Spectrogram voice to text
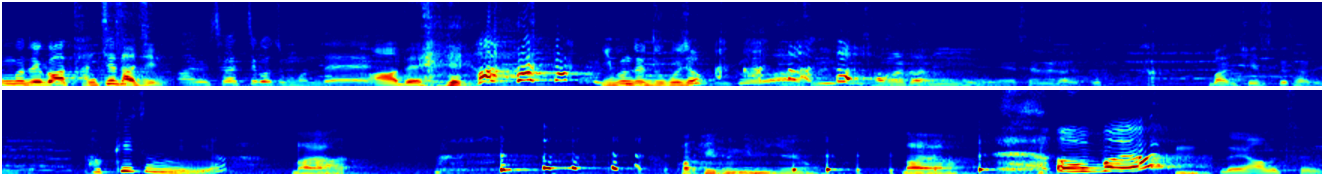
친구들과 단체 사진 아 이거 제가 찍어준 건데. 아네 이분들 누구죠? 이거 아 저희 또 3월간이 세월간이 또 만취했을 때 사진이죠. 박희순님이야? 나야. 박희수님이에요. 나야. 아 오빠야? 네 아무튼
